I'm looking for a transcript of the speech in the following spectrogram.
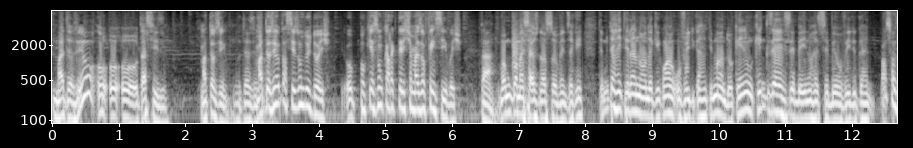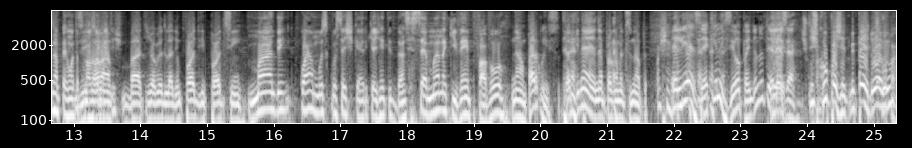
Mateuzinho ou, ou, ou o Tarcísio? Mateuzinho. Mateuzinho ou Tarcísio, um dos dois. Porque são características mais ofensivas. Tá, vamos começar os nossos ouvintes aqui. Tem muita gente tirando onda aqui com a- o vídeo que a gente mandou. Quem, não, quem quiser receber e não recebeu o vídeo que a gente. Posso fazer uma pergunta para nossos ouvintes? Bate, joga de ladinho. Pode, pode sim. Mandem qual é a música que vocês querem que a gente dance semana que vem, por favor. Não, para com isso. Aqui não é, não é programa de sinal. Eliezer, que Eliseu, rapaz. Ainda não tirei. Eliezer, desculpa. gente, me perdoa, viu?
